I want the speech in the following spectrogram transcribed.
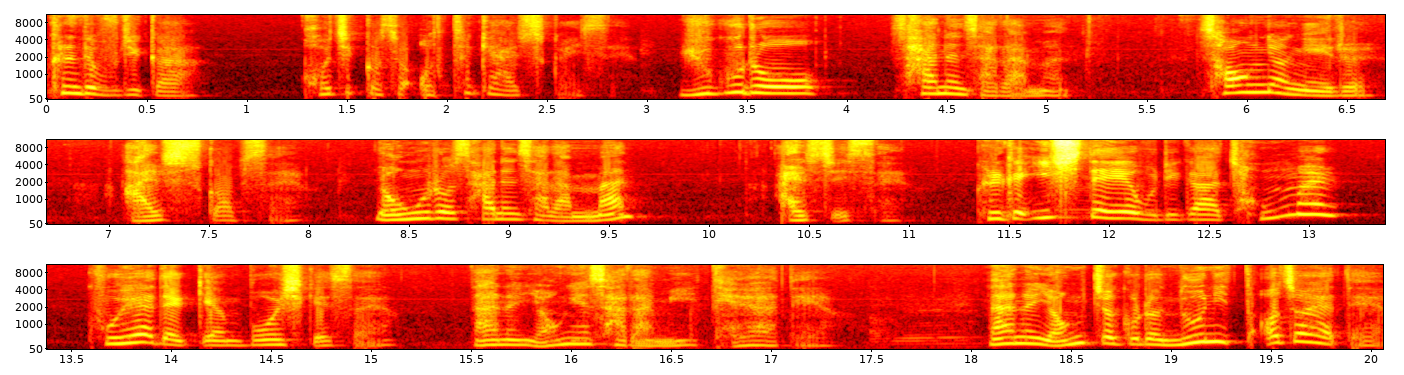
그런데 우리가 거짓 것을 어떻게 할 수가 있어요? 육으로 사는 사람은 성령의 일을 알 수가 없어요. 영으로 사는 사람만 알 수 있어요. 그러니까 이 시대에 우리가 정말 구해야 될 게 무엇이겠어요? 나는 영의 사람이 되어야 돼요. 나는 영적으로 눈이 떠져야 돼요.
